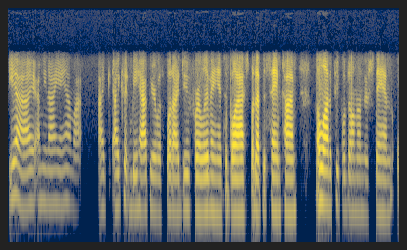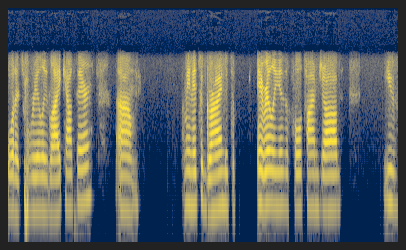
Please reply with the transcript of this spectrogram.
yeah i i mean i am. I i i couldn't be happier with what i do for a living. It's a blast. But at the same time a lot of people don't understand what it's really like out there. Um I mean, it's a grind. It's a it really is a full time job. You've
